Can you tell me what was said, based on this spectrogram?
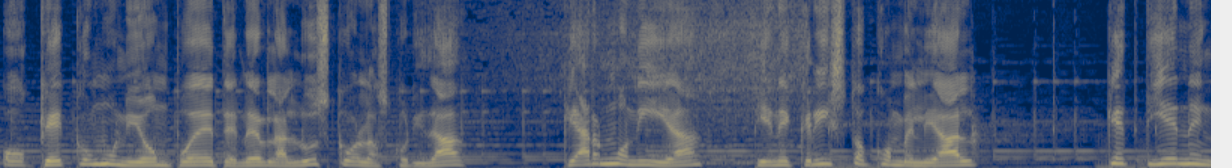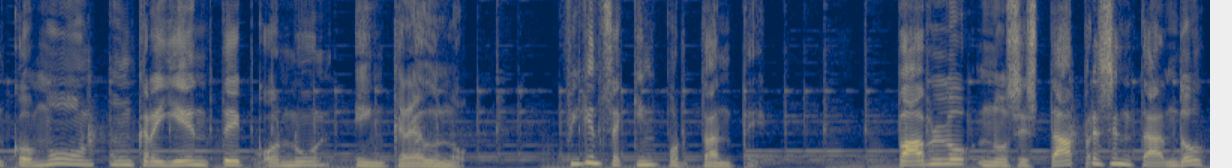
¿O qué comunión puede tener la luz con la oscuridad? ¿Qué armonía tiene Cristo con Belial? ¿Qué tiene en común un creyente con un incrédulo? Fíjense qué importante. Pablo nos está presentando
